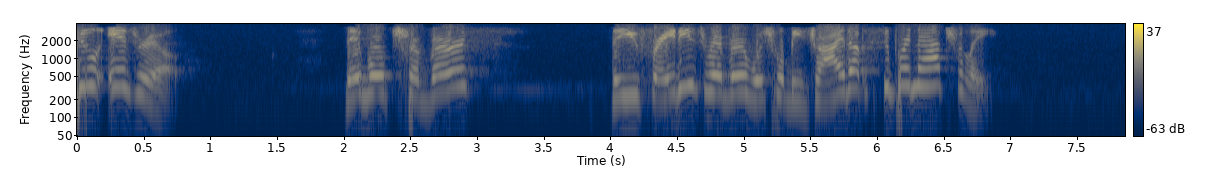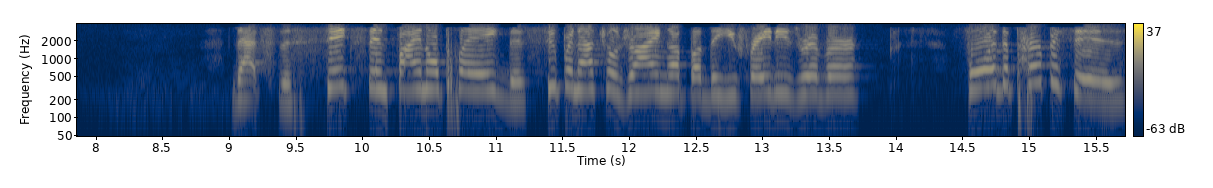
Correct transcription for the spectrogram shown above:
to Israel. They will traverse the Euphrates River, which will be dried up supernaturally. That's the sixth and final plague, the supernatural drying up of the Euphrates River for the purposes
